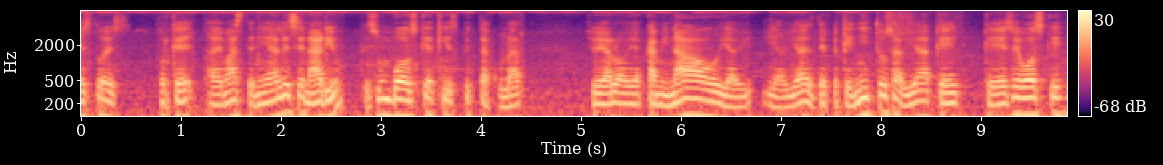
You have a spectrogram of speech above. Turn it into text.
esto es, porque además tenía el escenario, que es un bosque aquí espectacular, yo ya lo había caminado y, había, desde pequeñito sabía que, ese bosque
